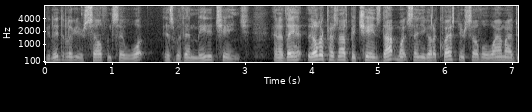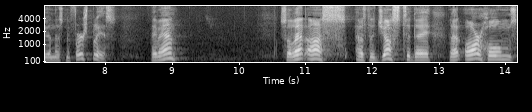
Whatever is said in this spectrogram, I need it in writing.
You need to look at yourself and say, what is within me to change? And if they, the other person has to be changed that much, then you've got to question yourself, well, why am I doing this in the first place? Amen? So let us, as the just today, let our homes,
